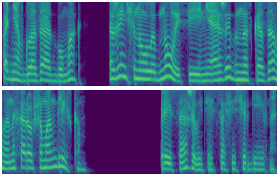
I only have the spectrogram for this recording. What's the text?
Подняв глаза от бумаг, женщина улыбнулась и неожиданно сказала на хорошем английском. «Присаживайтесь, Софья Сергеевна.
